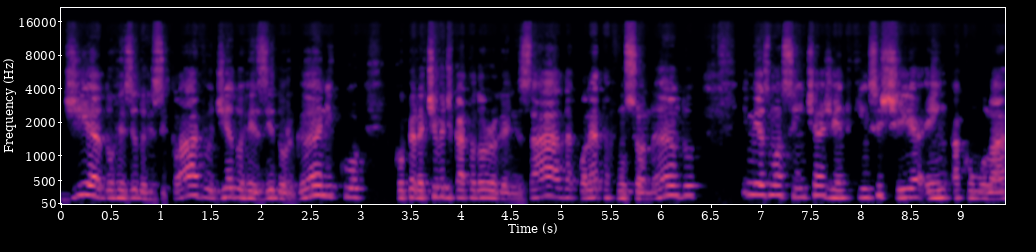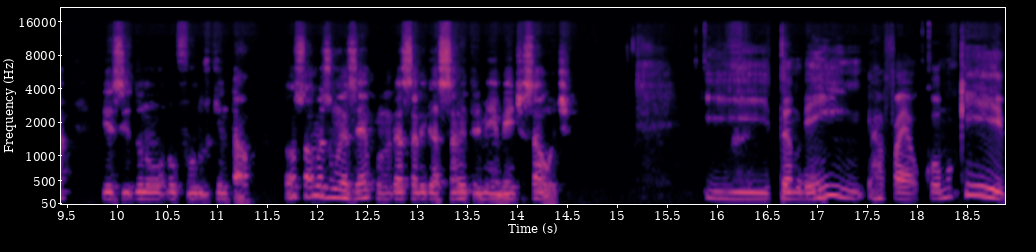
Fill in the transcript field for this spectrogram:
dia do resíduo reciclável, dia do resíduo orgânico, cooperativa de catador organizada, coleta funcionando, e mesmo assim tinha gente que insistia em acumular resíduo no, no fundo do quintal. Então, só mais um exemplo né, dessa ligação entre meio ambiente e saúde. E também, Rafael, como que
